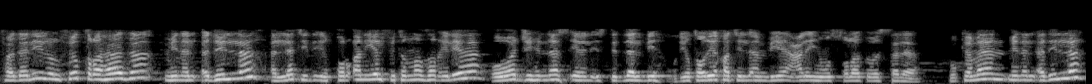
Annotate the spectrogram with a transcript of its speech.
فدليل الفطرة هذا من الأدلة التي القرآن يلفت النظر إليها ووجه الناس إلى الاستدلال به ودي طريقة الأنبياء عليهم الصلاة والسلام. وكمان من الأدلة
